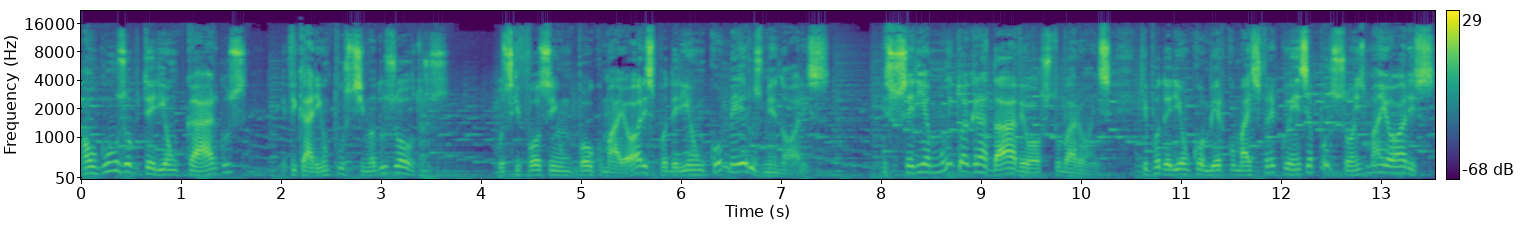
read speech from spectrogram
Alguns obteriam cargos e ficariam por cima dos outros. Os que fossem um pouco maiores poderiam comer os menores. Isso seria muito agradável aos tubarões, que poderiam comer com mais frequência porções maiores.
